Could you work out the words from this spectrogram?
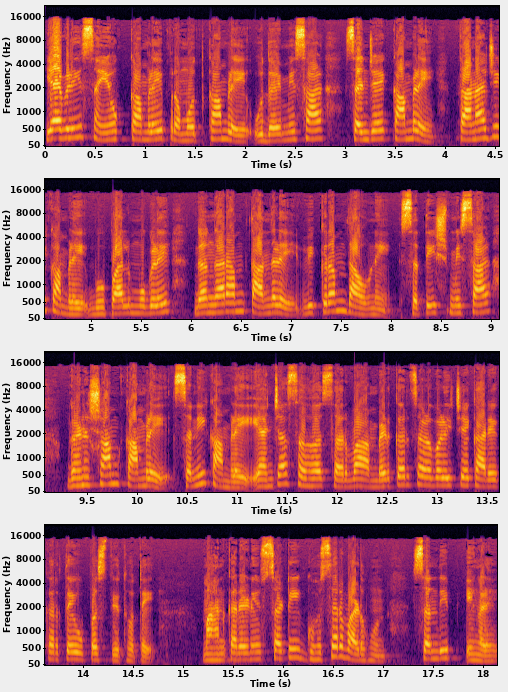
यावेळी संयोग कांबळे प्रमोद कांबळे उदय मिसाळ संजय कांबळे तानाजी कांबळे भूपाल मुगळे गंगाराम तांदळे विक्रम दावणे सतीश मिसाळ घनश्याम कांबळे सनी कांबळे यांच्यासह सर्व आंबेडकर चळवळीचे कार्यकर्ते उपस्थित होते. महानकारी न्यूजसाठी घोसरवाडहून संदीप इंगळे.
